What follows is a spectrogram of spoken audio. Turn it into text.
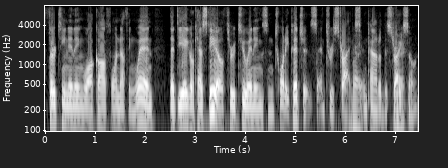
13 inning walk off one nothing win that Diego Castillo threw two innings and 20 pitches and threw strikes right. and pounded the strike right. zone.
